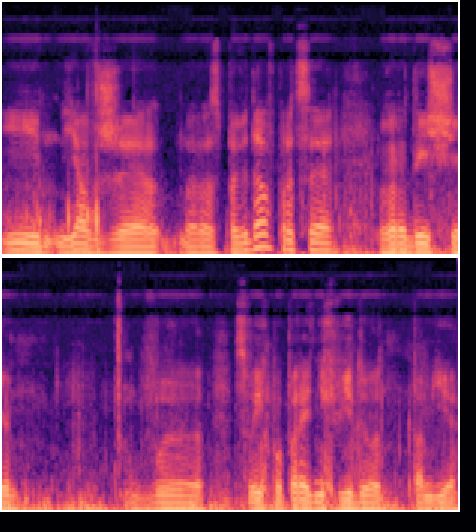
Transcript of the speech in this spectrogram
І я вже розповідав про це городище в своїх попередніх відео там є.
